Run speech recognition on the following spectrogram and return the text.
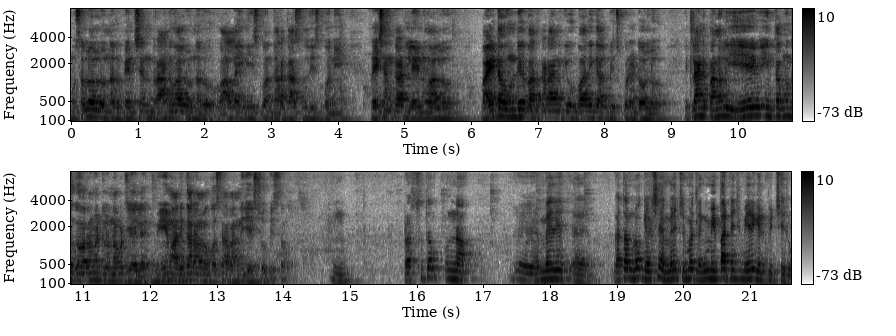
ముసలోళ్ళు ఉన్నారు పెన్షన్ రాని వాళ్ళు ఉన్నారు వాళ్ళవి తీసుకొని దరఖాస్తులు తీసుకొని రేషన్ కార్డు లేని వాళ్ళు బయట ఉండి బతకడానికి ఉపాధి కల్పించుకునేటోళ్ళు ఇట్లాంటి పనులు ఏవి ఇంతకుముందు గవర్నమెంట్లు ఉన్నప్పుడు చేయలేదు. మేము అధికారంలోకి వస్తే అవన్నీ చేసి చూపిస్తాం. ప్రస్తుతం ఉన్న ఎమ్మెల్యే గతంలో గెలిచిన ఎమ్మెల్యే చిరుమతి లింగం మీ పార్టీ నుంచి మీరే గెలిపించారు.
